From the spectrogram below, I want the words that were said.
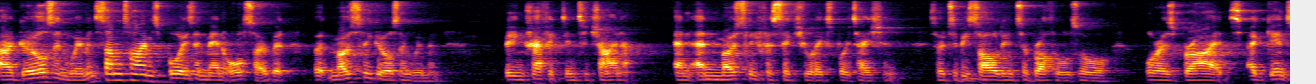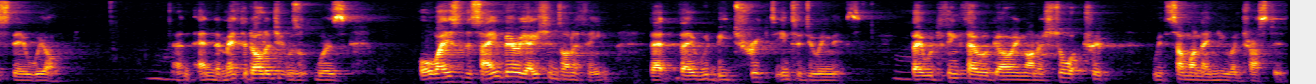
uh, girls and women, sometimes boys and men also, but but mostly girls and women, being trafficked into China, and and mostly for sexual exploitation. So to be sold into brothels or or as brides against their will. And and the methodology was was always the same variations on a theme that they would be tricked into doing this. They would think they were going on a short trip with someone they knew and trusted,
